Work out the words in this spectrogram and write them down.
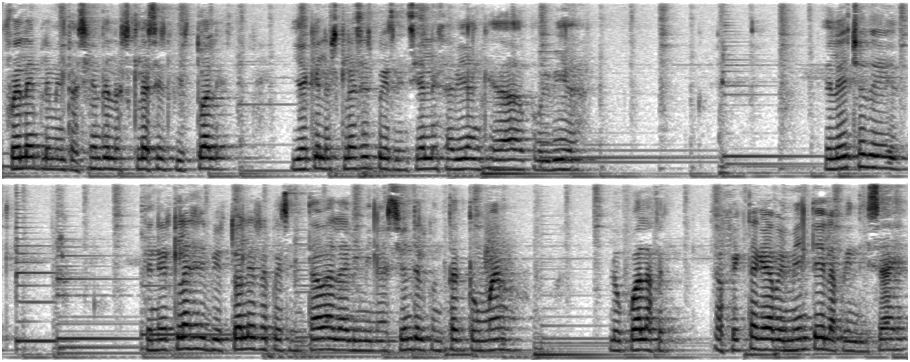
fue la implementación de las clases virtuales, ya que las clases presenciales habían quedado prohibidas. El hecho de tener clases virtuales representaba la eliminación del contacto humano, lo cual afecta gravemente el aprendizaje.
